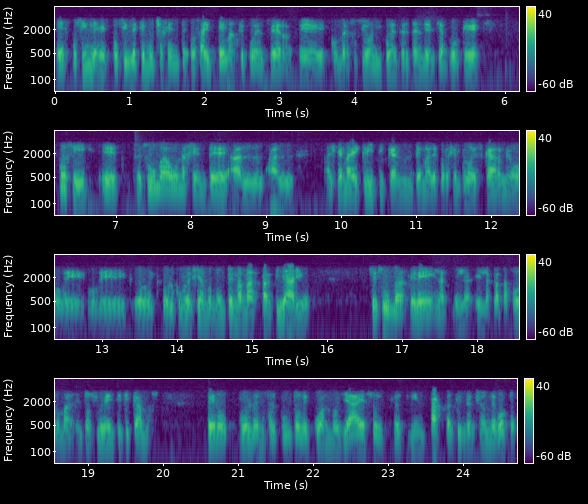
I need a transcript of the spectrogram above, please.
es posible, es posible que mucha gente, o sea, hay temas que pueden ser eh, conversación y pueden ser tendencia porque, pues sí, eh, se suma una gente al, al, al tema de crítica en un tema de, por ejemplo, de escarnio o de, o de, o como decíamos, ¿no? un tema más partidario, se suma, se ve en la, en la, plataforma, entonces lo identificamos. Pero volvemos al punto de cuando ya eso impacta en tu intención de voto.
